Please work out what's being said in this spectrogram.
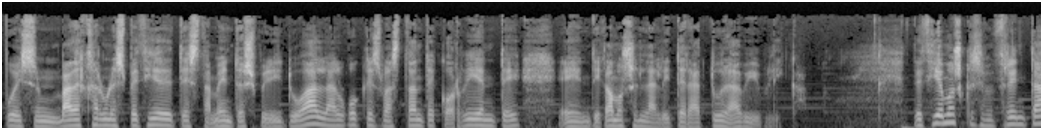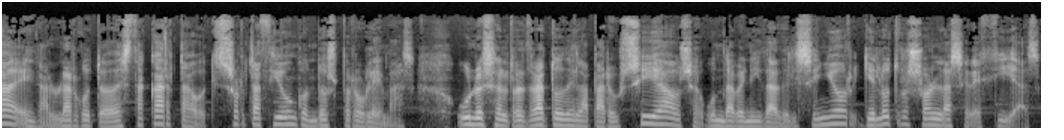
pues va a dejar una especie de testamento espiritual, algo que es bastante corriente, en, digamos, en la literatura bíblica. Decíamos que se enfrenta a lo largo de toda esta carta o exhortación con dos problemas. Uno es el retrato de la parusía o segunda venida del Señor y el otro son las herejías,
